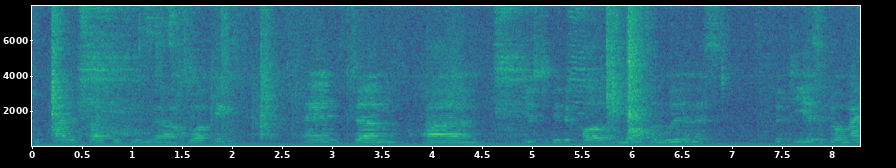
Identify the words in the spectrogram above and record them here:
two pilot sites with whom we are working, and um, um, used to be the called Northern Wilderness. 50 years ago, 90%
